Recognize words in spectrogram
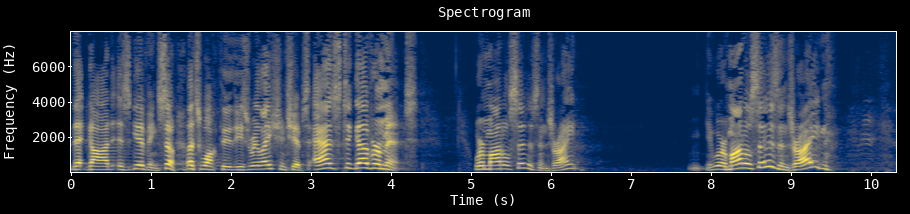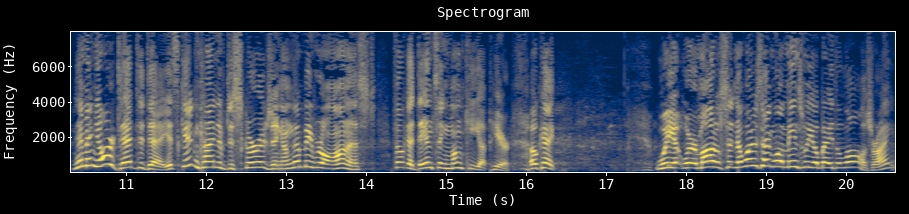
that God is giving. So let's walk through these relationships. As to government, we're model citizens, right? We're model citizens, right? I mean, y'all are dead today. It's getting kind of discouraging. I'm going to be real honest. I feel like a dancing monkey up here. Okay. We, we're models. Now, what does that? mean? Well, it means we obey the laws, right?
